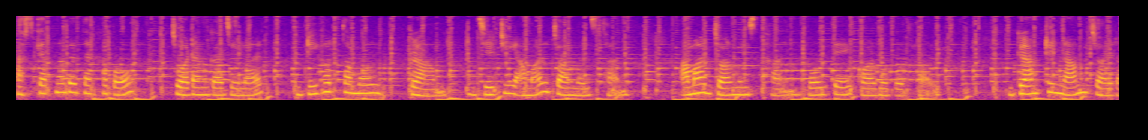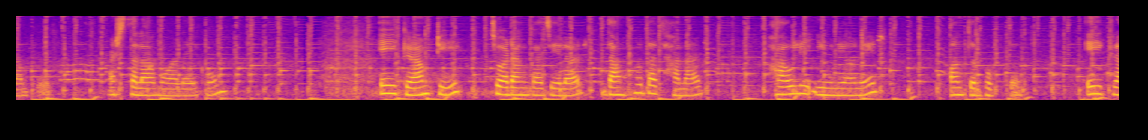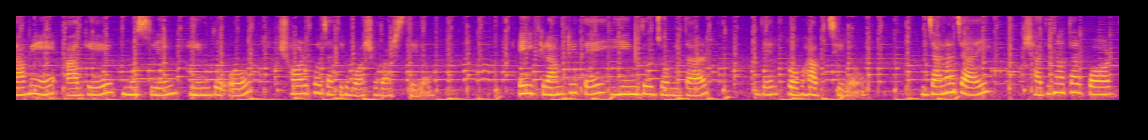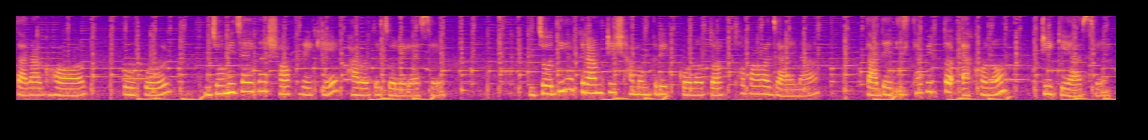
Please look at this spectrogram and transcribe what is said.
আজকে আপনাদের দেখাবো চুয়াডাঙ্গা জেলার বৃহত্তম গ্রাম, যেটি আমার জন্মস্থান। আমার জন্মস্থান বলতে গর্ববোধ হয়। গ্রামটির নাম জয়রামপুর। আসসালামু আলাইকুম। এই গ্রামটি চুয়াডাঙ্গা জেলার দামোদা থানার হাউলি ইউনিয়নের অন্তর্ভুক্ত। এই গ্রামে আগে মুসলিম, হিন্দু ও সর্বজাতির বসবাস ছিল। এই গ্রামটিতে হিন্দু জমিদারদের প্রভাব ছিল। জানা যায়, স্বাধীনতার পর তারা ঘর, পুকুর, জমি জায়গা সব রেখে ভারতে চলে গেছে। যদিও গ্রামটির সামগ্রিক কোনো তথ্য পাওয়া যায় না, তাদের স্থাপিত্ব এখনও টিকে আছে।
